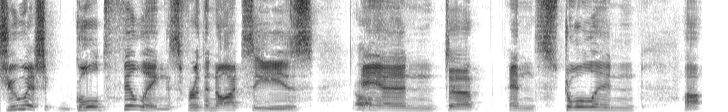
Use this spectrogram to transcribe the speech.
Jewish gold fillings for the Nazis and uh, and stolen uh,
